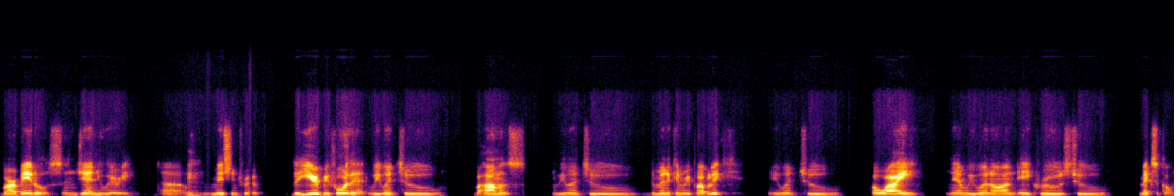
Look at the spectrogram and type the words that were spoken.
Barbados in January, uh, mm. mission trip. The year before that, we went to Bahamas. We went to Dominican Republic. We went to Hawaii, and we went on a cruise to Mexico.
